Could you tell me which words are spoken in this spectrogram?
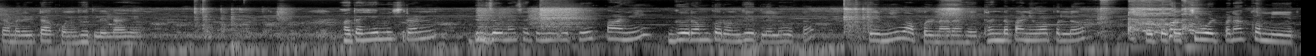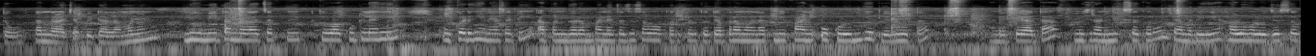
त्यामध्ये टाकून घेतलेला आहे. आता हे मिश्रण भिजवण्यासाठी मी इथे पाणी गरम करून घेतलेलं होतं. ते मी वापरणार आहे. थंड पाणी वापरलं तर त्याचा चिवटपणा कमी येतो तांदळाच्या पिठाला. म्हणून नेहमी तांदळाचं पीठ किंवा कुठल्याही उकड घेण्यासाठी आपण गरम पाण्याचा जसा वापर करतो त्या प्रमाणात मी पाणी उकळून घेतलेलं होतं. आणि ते आता मिश्रण मिक्स करून त्यामध्ये हे हळूहळू जसं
